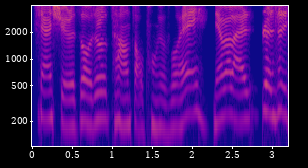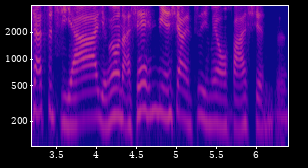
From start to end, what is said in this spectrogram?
现在学了之后，我就常常找朋友说：“哎，你要不要来认识一下自己啊？有没有哪些面向你自己没有发现的？”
